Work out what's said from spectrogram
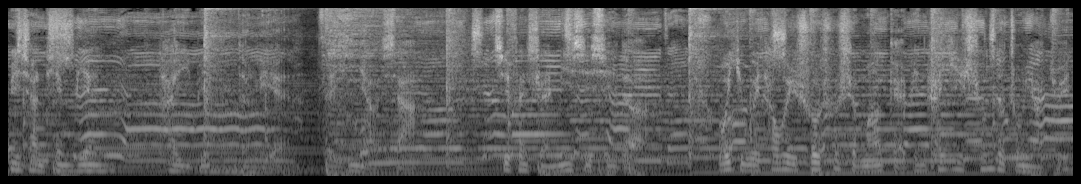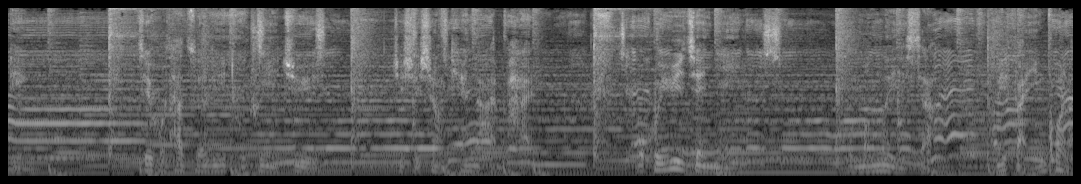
面向天边，他一边。的脸在阴阳下，气氛神秘兮兮的。我以为他会说出什么改变他一生的重要决定，结果他嘴里吐出一句：“这是上天的安排，我会遇见你。”我懵了一下，没反应过来。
